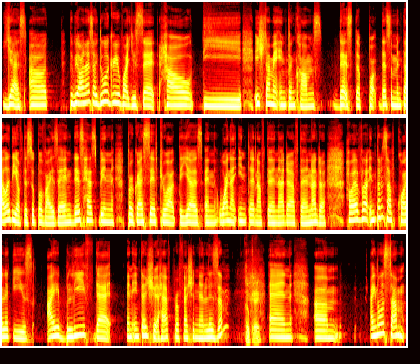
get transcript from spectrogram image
Yes. Uh, to be honest, I do agree with what you said. How the each time an intern comes, that's the that's the mentality of the supervisor, and this has been progressive throughout the years, and one an intern after another after another. However, in terms of qualities, I believe that an intern should have professionalism. okay And um, I know some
